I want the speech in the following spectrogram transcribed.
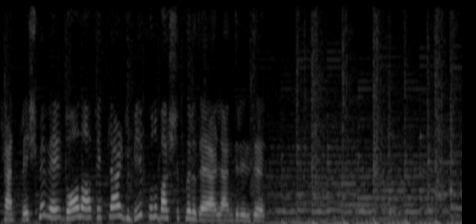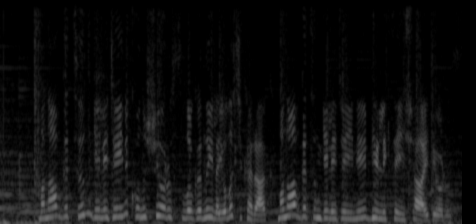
kentleşme ve doğal afetler gibi konu başlıkları değerlendirildi. Manavgat'ın geleceğini konuşuyoruz sloganıyla yola çıkarak Manavgat'ın geleceğini birlikte inşa ediyoruz.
